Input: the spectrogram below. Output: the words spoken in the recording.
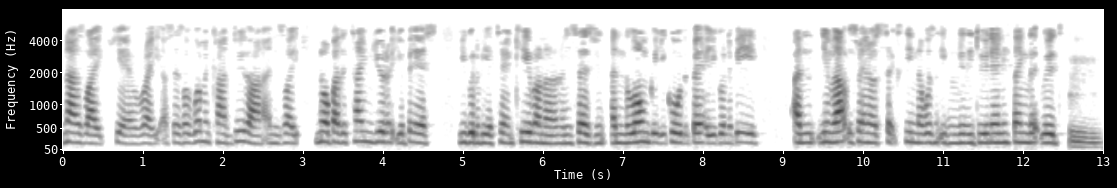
And I was like, yeah, right. I says, like, women can't do that. And he's like, no, by the time you're at your best, you're going to be a 10k runner. And he says, and the longer you go, the better you're going to be. And, you know, that was when I was 16. I wasn't even really doing anything that would mm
